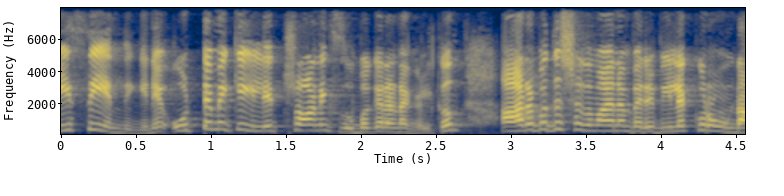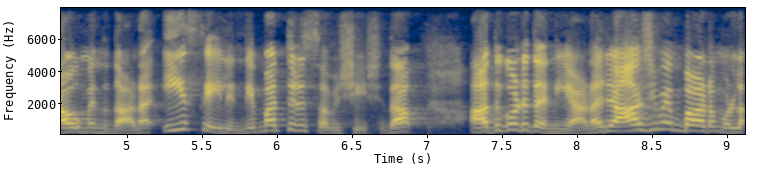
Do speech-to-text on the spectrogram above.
എ സി എന്നിങ്ങനെ ഒട്ടുമിക്ക ഇലക്ട്രോണിക്സ് ഉപകരണങ്ങൾക്കും അറുപത് ശതമാനം വരെ വിലക്കുറവ് ഉണ്ടാവുമെന്നതാണ് ഈ സെയിലിന്റെ മറ്റൊരു സവിശേഷത. അതുകൊണ്ട് തന്നെയാണ് രാജ്യമെമ്പാടുമുള്ള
